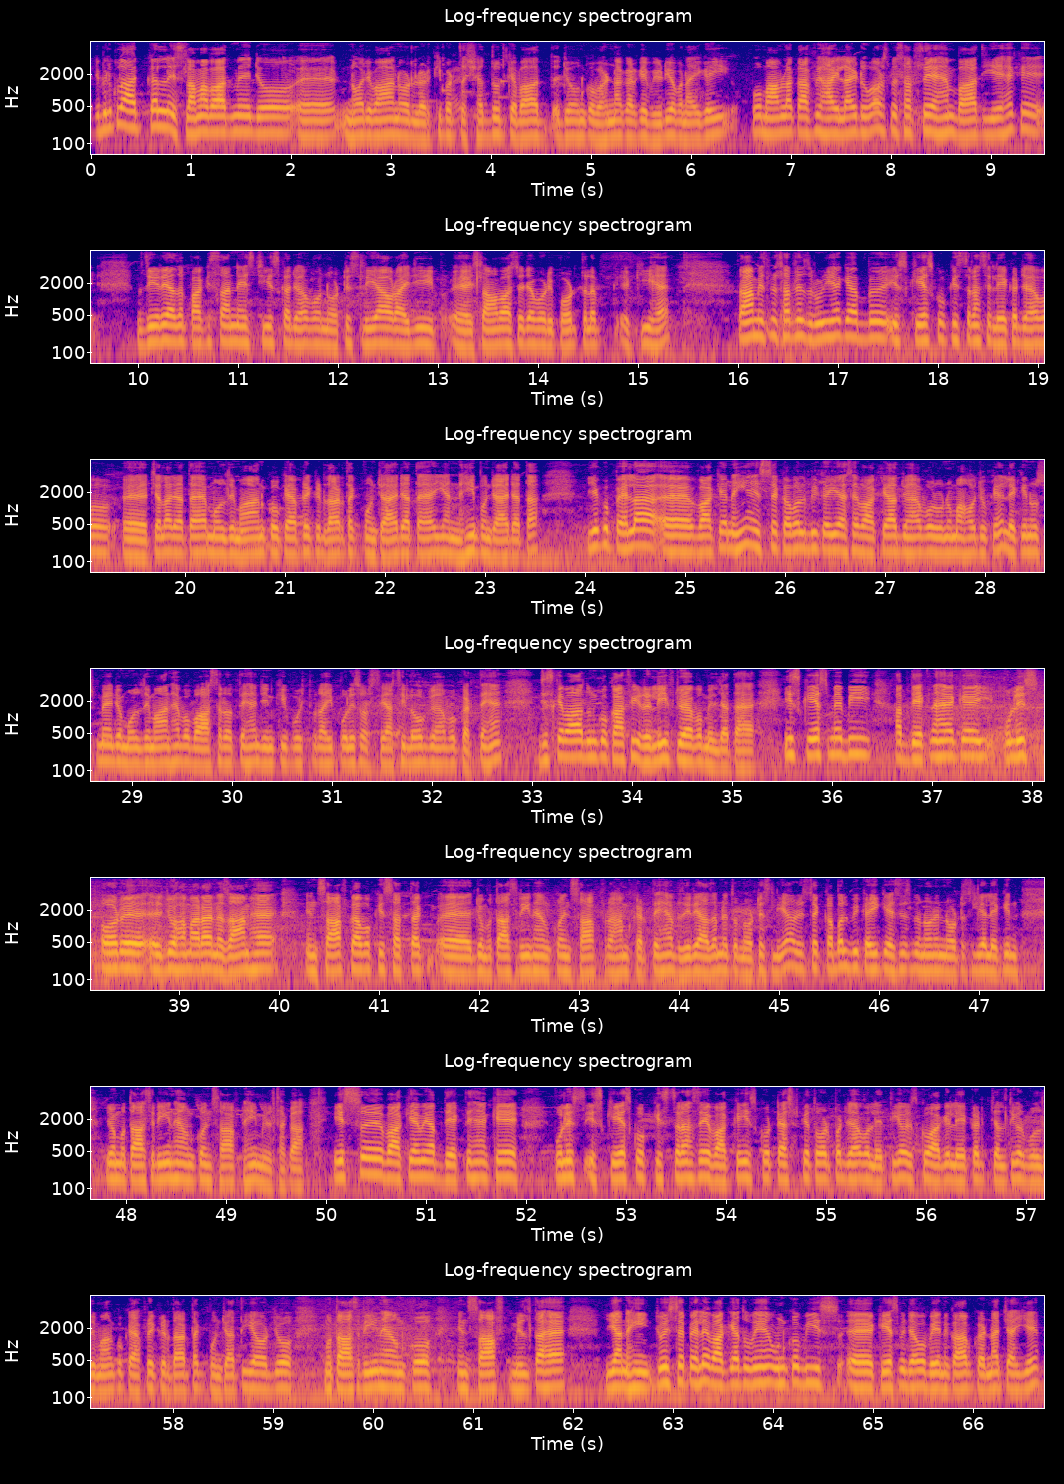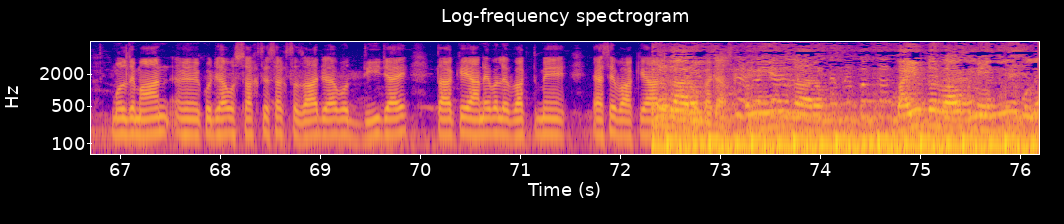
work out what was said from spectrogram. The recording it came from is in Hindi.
जी, बिल्कुल आजकल इस्लामाबाद में जो नौजवान और लड़की पर तशद के बाद जो उनको भरना करके वीडियो बनाई गई, वो मामला काफ़ी हाईलाइट हुआ और उसमें सबसे अहम बात यह है कि वज़ी अजम पाकिस्तान ने इस चीज़ का जो है वो नोटिस लिया और आई जी इस्लामाबाद से जब वो रिपोर्ट तलब की है। तमाम इसमें सबसे ज़रूरी है कि अब इस केस को किस तरह से लेकर जो है वो चला जाता है, मुलजमान को कैपरे किरदार तक पहुँचाया जाता है या नहीं पहुँचाया जाता, ये कोई पहला वाक़ नहीं है। इससे कबल भी कई ऐसे वाक़ात जो हैं वो रूनुमा हो चुके हैं, लेकिन उसमें जो मुलजमान हैं वो बासर होते हैं, जिनकी पुछताछी पुलिस और सियासी लोग जो हैं वो करते हैं, जिसके बाद उनको काफ़ी रिलीफ जो है वो मिल जाता है। इस केस में भी अब देखना है कि पुलिस और जो हमारा निज़ाम है, इंसाफ का वो किस हद तक जो मुतासरीन हैं उनको इंसाफ फ्राहम करते हैं। वज़ी अजम ने तो नोटिस लिया और इससे कबल भी कई केसेस में उन्होंने नोटिस लिया, लेकिन जो मुतासरीन हैं, उनको इंसाफ नहीं मिल सका। इस वाक़े में आप देखते हैं कि पुलिस इस केस को किस तरह से वाकई इसको टेस्ट के तौर पर जो है वो लेती है और इसको आगे लेकर चलती है और बुलदिमान को कैफरे किरदार तक पहुँचाती है और जो मुतासरीन हैं, उनको इंसाफ मिलता है या नहीं। जो इससे पहले वाक़ात हुए हैं, उनको भी इस केस में जो है वो बेनकाब करना चाहिए। मुलजमान को जो है वो सख्त से सख्त सज़ा जो है वो दी जाए, ताकि आने वाले वक्त में ऐसे वाक़ रोका जा सके। वायु दुर्भाव में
